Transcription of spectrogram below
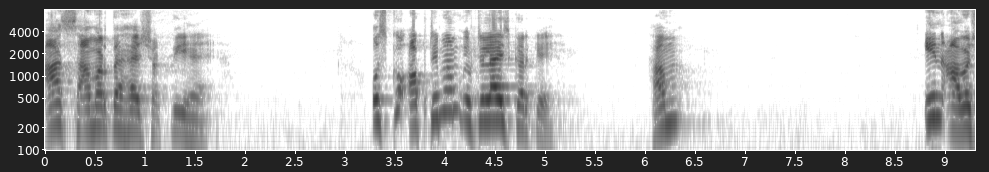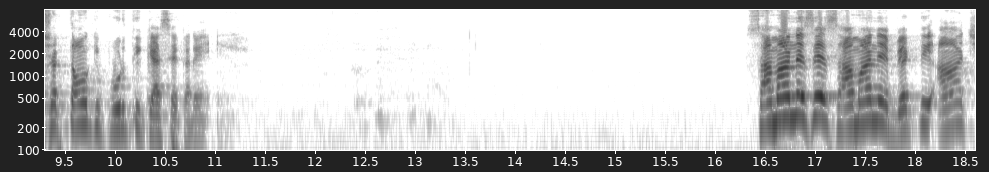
आज सामर्थ्य है, शक्ति है, उसको ऑप्टिमम यूटिलाइज करके हम इन आवश्यकताओं की पूर्ति कैसे करें। सामान्य से सामान्य व्यक्ति आज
